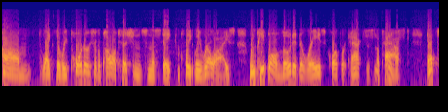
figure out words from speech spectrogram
um, like the reporters or the politicians in the state, completely realize. When people have voted to raise corporate taxes in the past, that's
